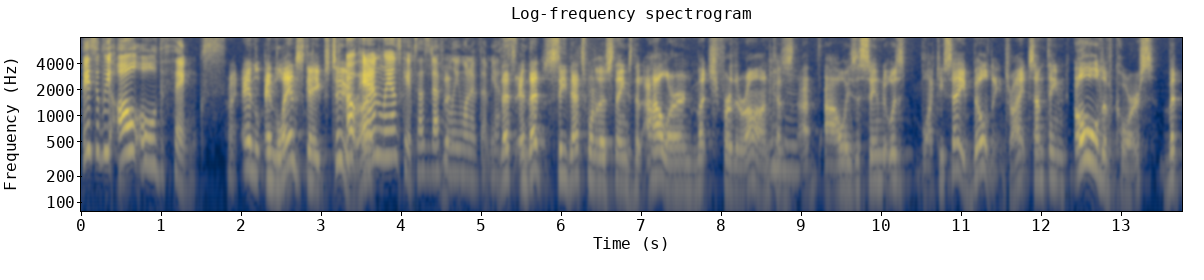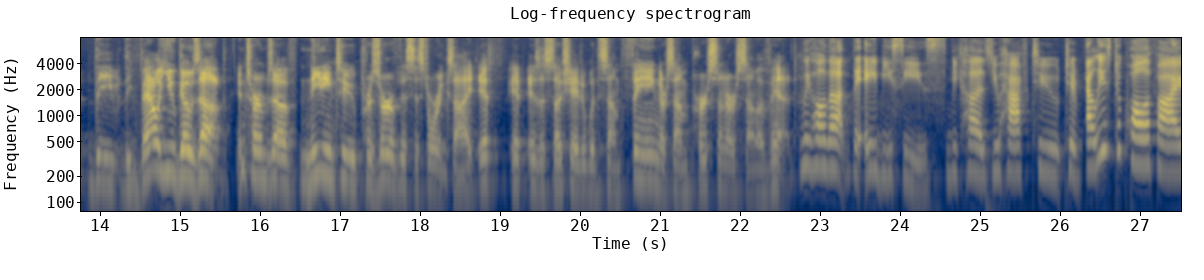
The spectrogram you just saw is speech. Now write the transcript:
basically all old things. Right. And and landscapes too. Oh, right? and landscapes. That's definitely one of them, yes. That's and that see that's one of those things that I learned much further on because Mm-hmm. I, I always assumed it was like you say buildings right something old of course but the the value goes up in terms of needing to preserve this historic Mm-hmm. site if it is associated with something or some person or some event. we call that the ABCs because you have to to at least to qualify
